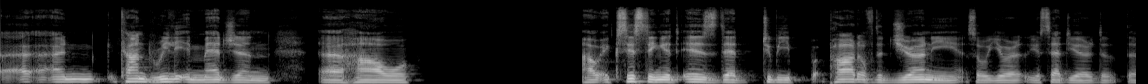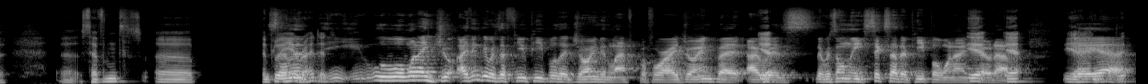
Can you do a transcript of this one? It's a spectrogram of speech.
I, I can't really imagine uh, how how existing it is that to be part of the journey. So you're you said you're the the uh, seventh uh, employee, Seven, right? Well, when I jo- I think there was a few people that joined and left before I joined, but I yeah. was there was only six other people when I yeah, showed up. Yeah, yeah, yeah. yeah.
